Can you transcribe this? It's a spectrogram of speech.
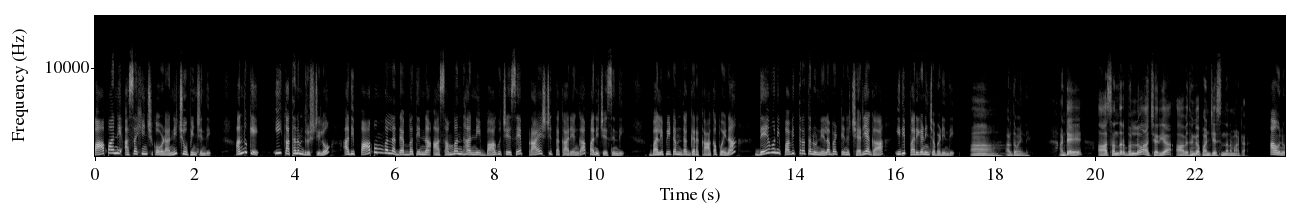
పాపాన్ని అసహించుకోవడాన్ని చూపించింది. అందుకే ఈ కథనం దృష్టిలో అది పాపం వల్ల దెబ్బతిన్న ఆ సంబంధాన్ని బాగుచేసే ప్రాయశ్చిత్త కార్యంగా పనిచేసింది. బలిపీఠం దగ్గర కాకపోయినా దేవుని పవిత్రతను నిలబట్టిన చర్యగా ఇది పరిగణించబడింది. ఆ అర్థమైంది. అంటే ఆ సందర్భంలో ఆ చర్య ఆ విధంగా పనిచేసిందన్నమాట. అవును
